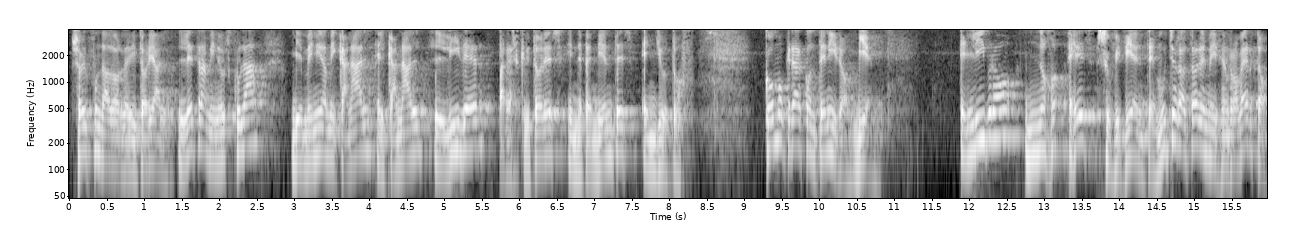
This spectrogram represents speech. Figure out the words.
soy fundador de editorial Letra Minúscula. Bienvenido a mi canal, el canal líder para escritores independientes en YouTube. ¿Cómo crear contenido? Bien. El libro no es suficiente. Muchos autores me dicen, Roberto,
